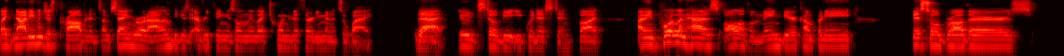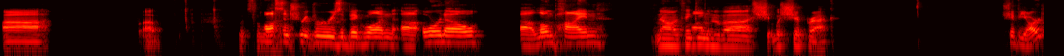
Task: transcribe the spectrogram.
Like not even just Providence. I'm saying Rhode Island because everything is only like 20 to 30 minutes away. That it would still be equidistant. But I mean, Portland has all of them: Maine Beer Company, Bissell Brothers, uh, uh What's the one? Austin Street Brewery is a big one. Uh, Orono, uh, Lone Pine. No, I'm thinking um, of uh, sh- with Shipwreck. Shipyard.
